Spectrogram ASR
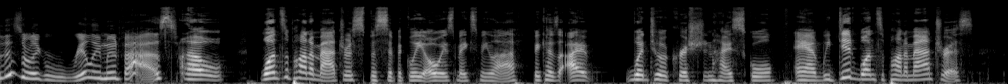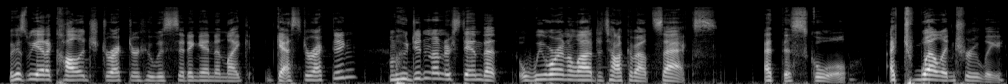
this is like really moved fast. Oh, Once Upon a Mattress specifically always makes me laugh because I went to a Christian high school and we did Once Upon a Mattress because we had a college director who was sitting in and like guest directing um, who didn't understand that we weren't allowed to talk about sex at this school. I t- well and truly.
